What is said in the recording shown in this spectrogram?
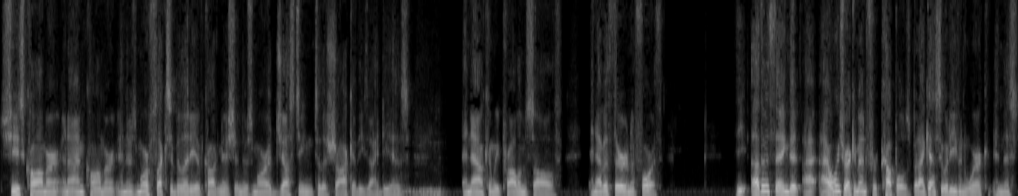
she's calmer and i'm calmer and there's more flexibility of cognition there's more adjusting to the shock of these ideas. And now can we problem solve and have a third and a fourth the other thing that I, I, always recommend for couples, but I guess it would even work in this,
